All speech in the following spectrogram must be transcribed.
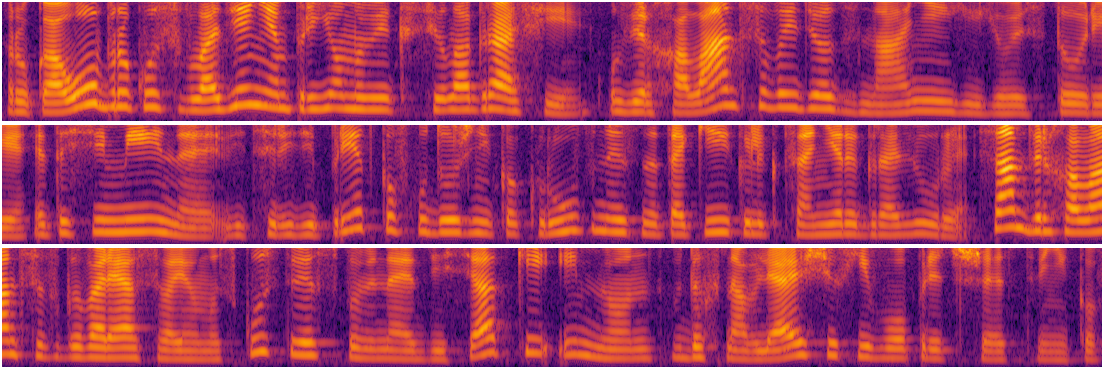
Рука об руку с владением приемами ксилографии. У Верхоланцева идет знание ее истории. Это семейное, ведь среди предков художника крупные знатоки и коллекционеры гравюры. Сам Верхоланцев, говоря о своем искусстве, вспоминает десятки имен, вдохновляющих его предшественников.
